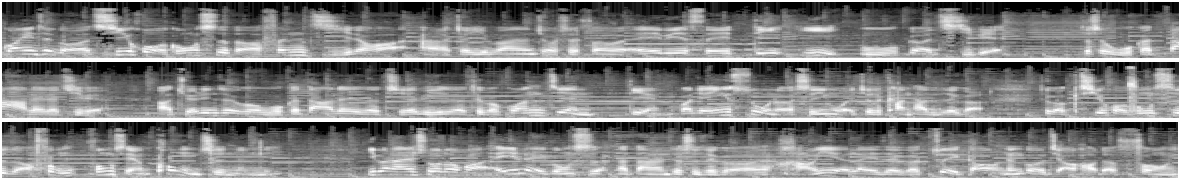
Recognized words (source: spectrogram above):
关于这个期货公司的分级的话，呃，这一般就是分为 A、B、C、D、E 五个级别，这是五个大类的级别啊。决定这个五个大类的级别的这个关键点、关键因素呢，是因为就是看它的这个这个期货公司的风风险控制能力。一般来说的话，A 类公司那当然就是这个行业内这个最高能够较好的风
